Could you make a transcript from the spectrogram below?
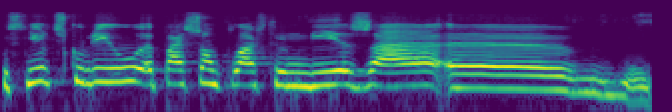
O senhor descobriu a paixão pela astronomia já uh,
